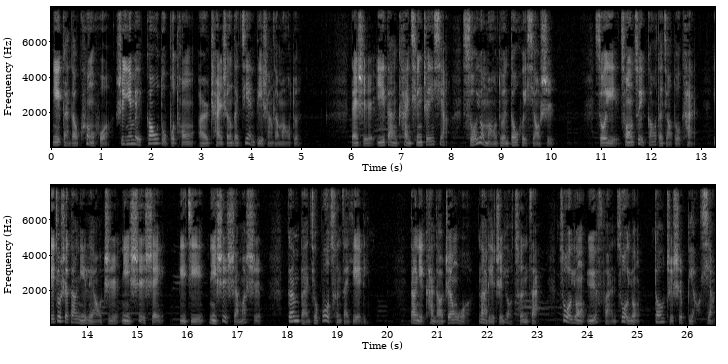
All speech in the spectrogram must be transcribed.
你感到困惑，是因为高度不同而产生的见地上的矛盾，但是，一旦看清真相，所有矛盾都会消失。所以，从最高的角度看，也就是当你了知你是谁。以及你是什么时，根本就不存在业力。当你看到真我，那里只有存在，作用与反作用都只是表象。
